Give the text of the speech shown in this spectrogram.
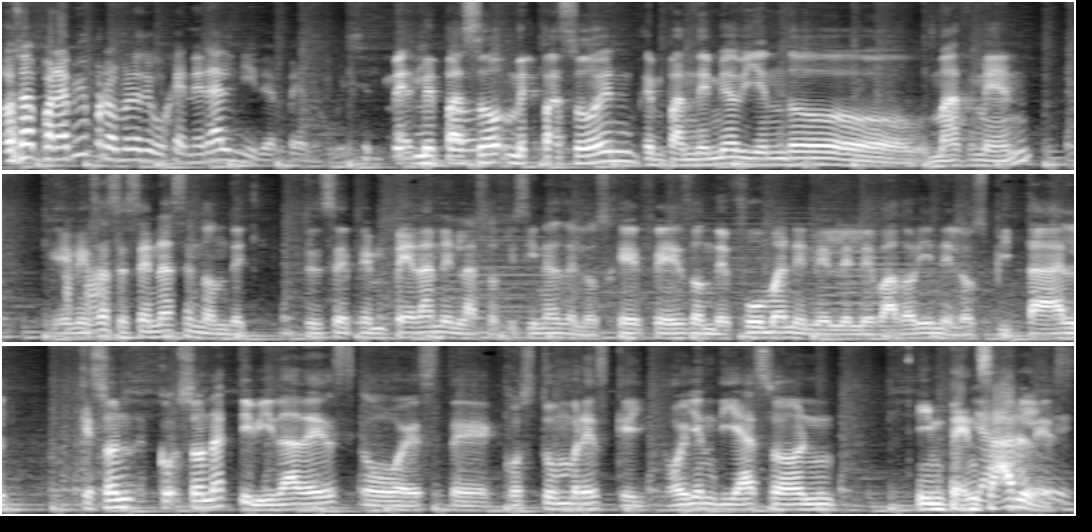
o sea, para mí, por lo menos, digo, general ni de pedo, güey. Me, me pasó, me pasó en, en pandemia viendo Mad Men. En esas escenas en donde se empedan en las oficinas de los jefes, donde fuman en el elevador y en el hospital, que son, son actividades o este, costumbres que hoy en día son impensables.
